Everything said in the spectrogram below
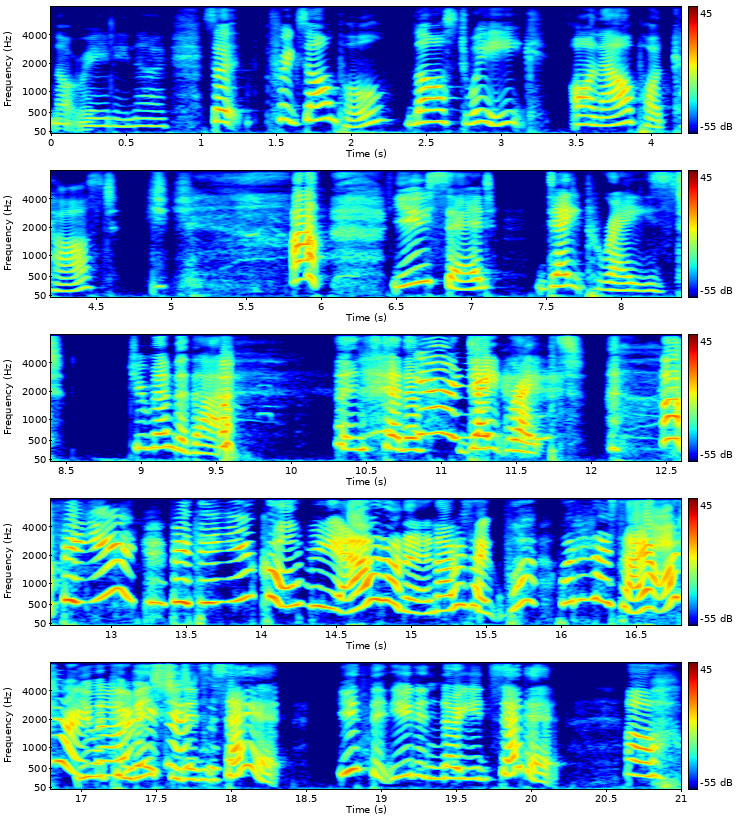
Not really, no. So, for example, last week on our podcast, you said date raised. Do you remember that? Instead of date raped. but you, but then you called me out on it, and I was like, "What? What did I say? I don't You were know." convinced you didn't say it. You th- you didn't know you'd said it. Oh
